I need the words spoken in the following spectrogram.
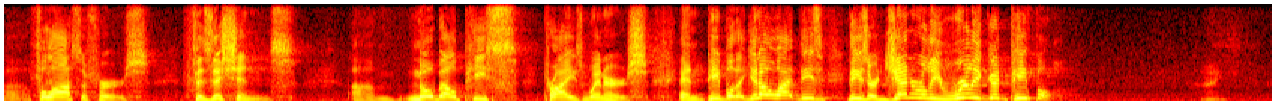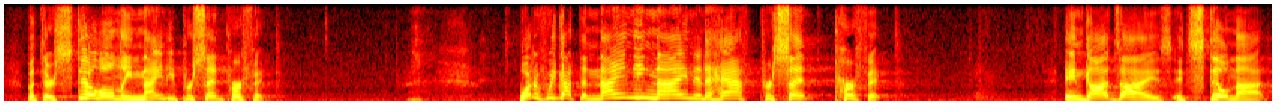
uh, philosophers, physicians, um, Nobel Peace Prize winners, and people that, you know what, these, these are generally really good people. But they're still only 90% perfect. What if we got the 99.5% perfect? In God's eyes, it's still not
